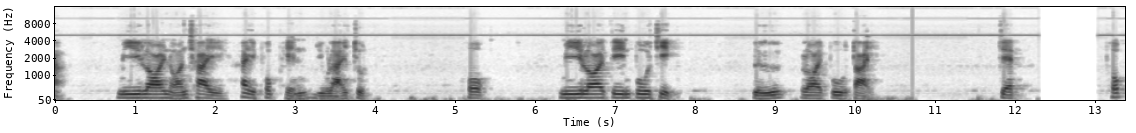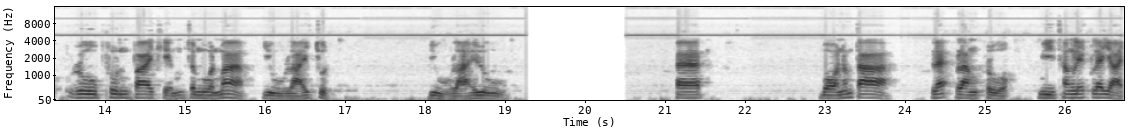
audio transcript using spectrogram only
5. มีรอยหนอนชัยให้พบเห็นอยู่หลายจุด 6. มีรอยตีนปูจิก หรือรอยปูไต่ 7. พบรูพรุนปลายเข็มจำนวนมากอยู่หลายจุด อยู่หลายรู 8. บ่อน้ำตา และรังปลวกมีทั้งเล็กและใหญ่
